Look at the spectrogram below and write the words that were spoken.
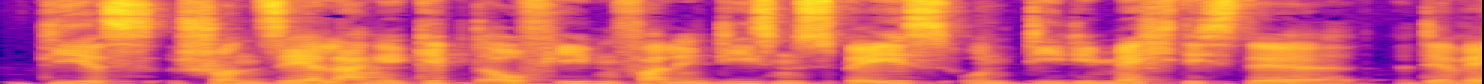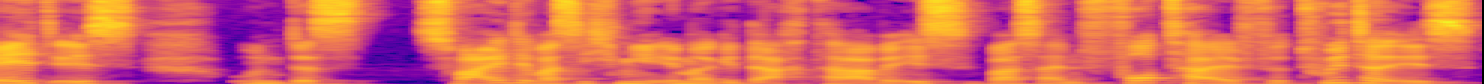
die es schon sehr lange gibt, auf jeden Fall in diesem Space und die die mächtigste der Welt ist. Und das Zweite, was ich mir immer gedacht habe, ist, was ein Vorteil für Twitter ist,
